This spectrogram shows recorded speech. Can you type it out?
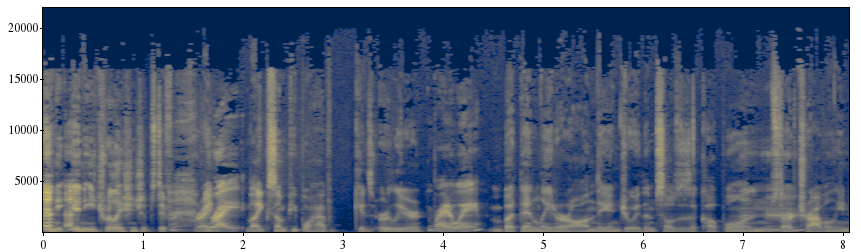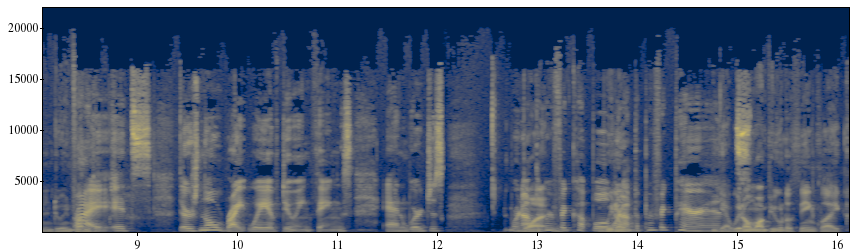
and, and each relationship's different, right? Right. Like some people have kids earlier, Right away. but then later on they enjoy themselves as a couple and start traveling and doing fun Mm-hmm. Right. things. It's there's no right way of doing things. And we're just we're not Want- the perfect couple. we are not the perfect parents. Yeah, we don't want people to think like,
